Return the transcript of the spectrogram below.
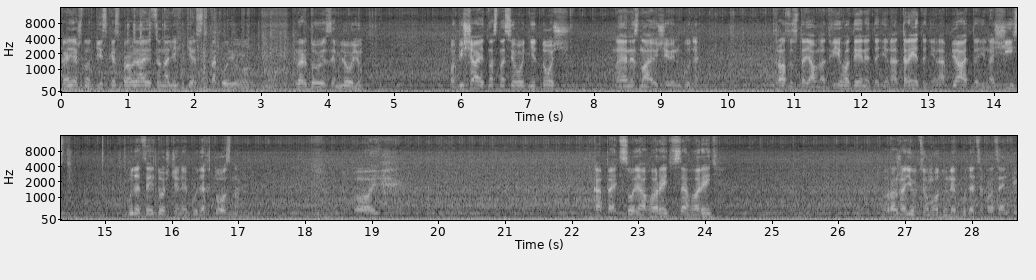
Звісно, диски справляються налегке з такою твердою землею. Обіщають нас на сьогодні дощ, але я не знаю, чи він буде. Зразу стояв на 2 години, тоді на 3, тоді на 5, тоді на 6. Буде цей дощ чи не буде, хто зна. Ой. Капець, соя горить, все горить. Врожаю в цьому году не буде, це процентів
